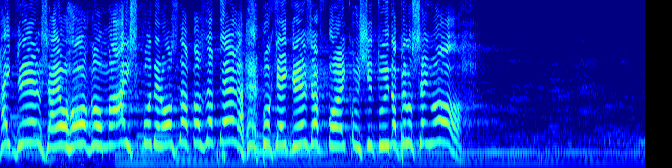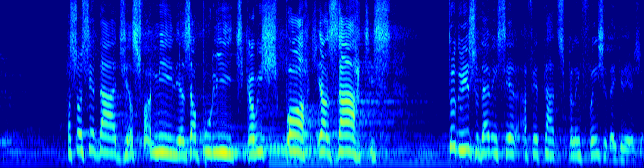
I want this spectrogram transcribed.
A igreja é o órgão mais poderoso da face da terra, porque a igreja foi constituída pelo Senhor. A sociedade, as famílias, a política, o esporte, as artes, tudo isso devem ser afetados pela influência da igreja.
